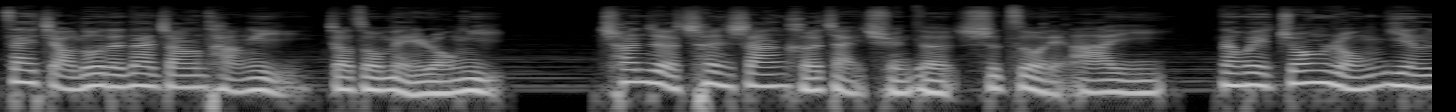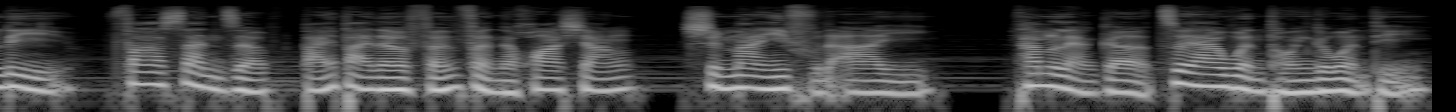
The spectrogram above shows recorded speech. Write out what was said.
在角落的那张躺椅叫做美容椅。穿着衬衫和窄裙的是做脸阿姨，那位妆容艳丽、发散着白白的粉粉的花香是卖衣服的阿姨。他们两个最爱问同一个问题：“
